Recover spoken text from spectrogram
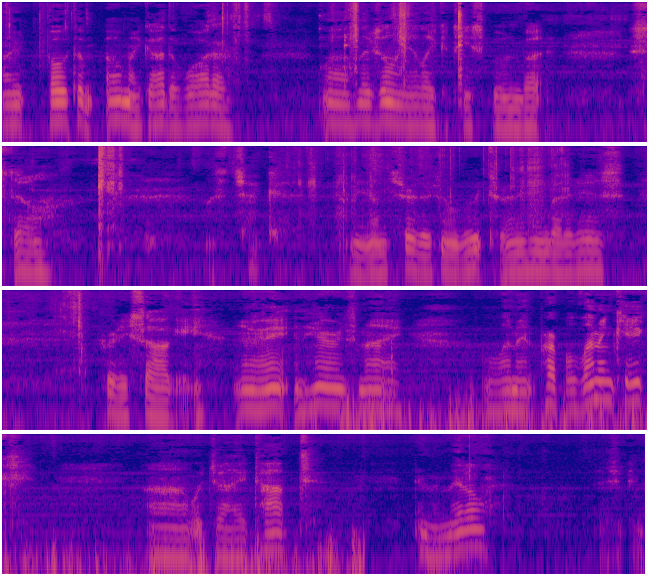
my, both of, oh my God, the water. Well, there's only like a teaspoon, but still. Let's check. I mean, I'm sure there's no roots or anything, but it is pretty soggy. Alright, and here's my lemon, purple lemon cake, uh, which I topped in the middle As you can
